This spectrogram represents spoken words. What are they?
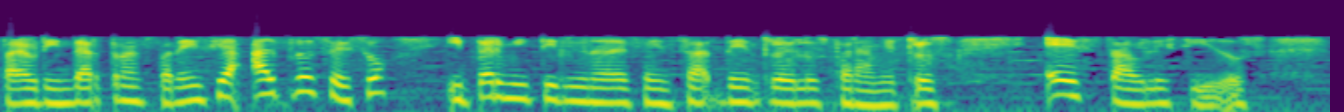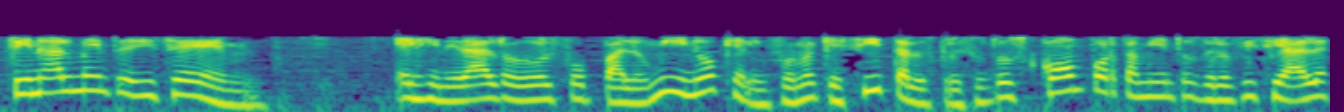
para brindar transparencia al proceso y permitirle una defensa dentro de los parámetros establecidos. Finalmente dice el general Rodolfo Palomino, que al informe que cita los presuntos comportamientos del oficial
